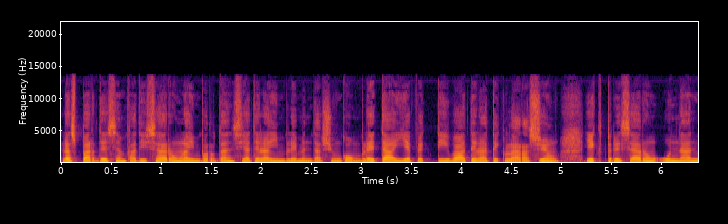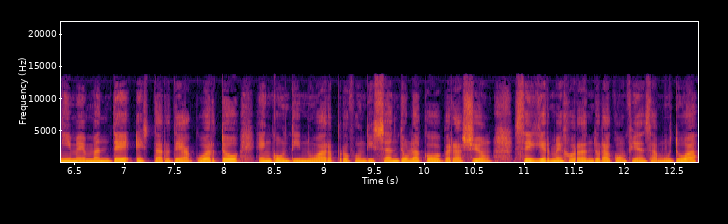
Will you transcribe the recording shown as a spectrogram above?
Las partes enfatizaron la importancia de la implementación completa y efectiva de la declaración y expresaron unánimemente estar de acuerdo en continuar profundizando la cooperación, seguir mejorando la confianza mutua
